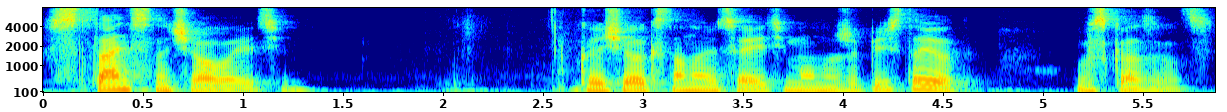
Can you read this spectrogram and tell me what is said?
Стань сначала этим. Когда человек становится этим, он уже перестает высказываться.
